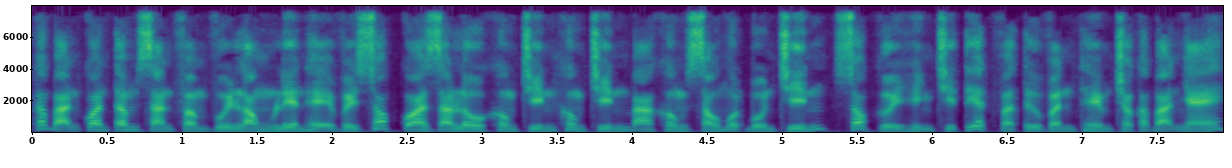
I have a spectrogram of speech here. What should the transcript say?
Các bạn quan tâm sản phẩm vui lòng liên hệ với shop qua Zalo 0909306149, shop gửi hình chi tiết và tư vấn thêm cho các bạn nhé.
